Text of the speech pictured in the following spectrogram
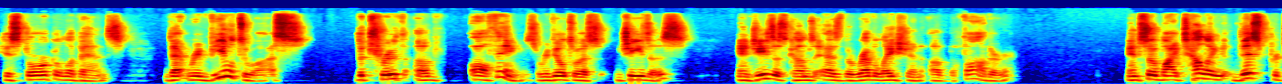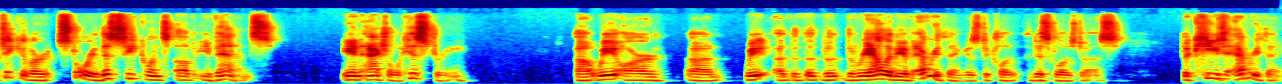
historical events that reveal to us the truth of all things, reveal to us Jesus, and Jesus comes as the revelation of the Father. And so, by telling this particular story, this sequence of events in actual history, uh, we are uh, we uh, the, the, the reality of everything is disclosed to us. The key to everything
